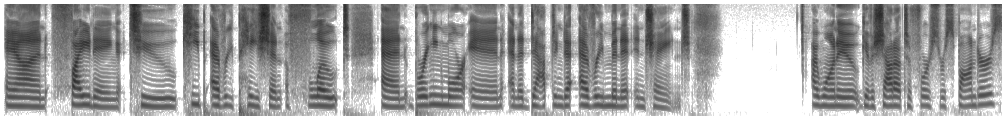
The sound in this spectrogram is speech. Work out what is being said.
and fighting to keep every patient afloat and bringing more in and adapting to every minute and change. I want to give a shout out to first responders.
